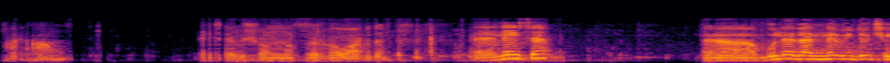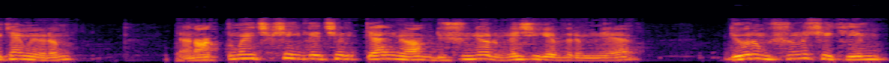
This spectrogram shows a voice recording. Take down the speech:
Hay am. Neyse bir şey olmaz zırhı vardı. Ee, neyse. Ee, bu nedenle video çekemiyorum. Yani aklıma hiçbir şekilde içerik gelmiyor abi. Düşünüyorum ne çekebilirim diye. Diyorum şunu çekeyim.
